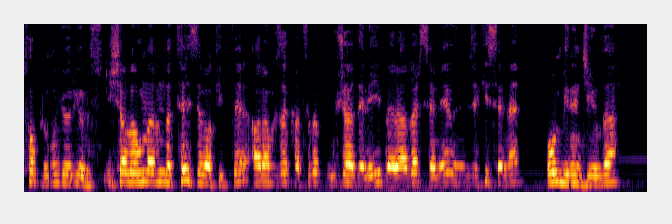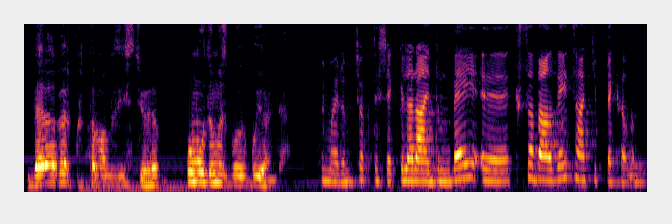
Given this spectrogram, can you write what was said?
toplumu görüyoruz. İnşallah onların da tez vakitte aramıza katılıp mücadeleyi beraber seneye önümüzdeki sene 11. yılda beraber kutlamamızı istiyorum. Umudumuz bu, bu yönde. Umarım. Çok teşekkürler Aydın Bey. Ee, kısa Dalga'yı takipte kalın.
